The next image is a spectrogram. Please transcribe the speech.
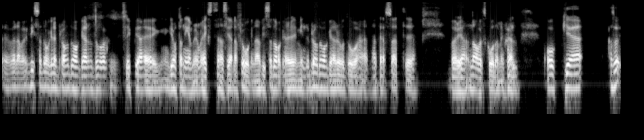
Eh, vissa dagar är bra dagar och då slipper jag eh, gråta ner med de existentiella frågorna. Vissa dagar är mindre bra dagar och då har jag dess att eh, börja navelskåda mig själv. Och alltså,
